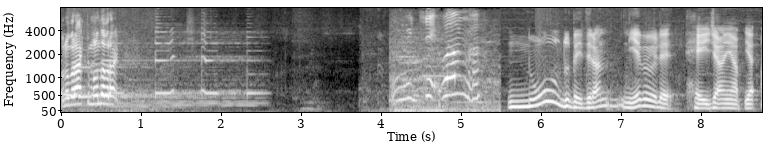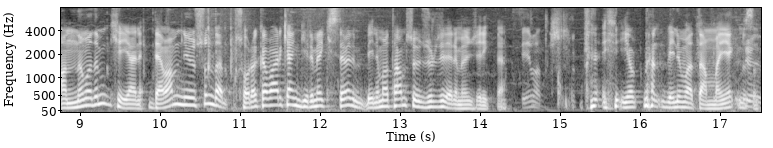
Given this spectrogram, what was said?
Bunu bıraktım onu da bırak. Ne oldu Bediran? Niye böyle heyecan yap? Ya anlamadım ki yani. Devam diyorsun da Soraka varken girmek istemedim. Benim hatamsa özür dilerim öncelikle. Benim atır. Yok lan benim hatam manyak mısın?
